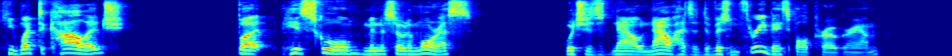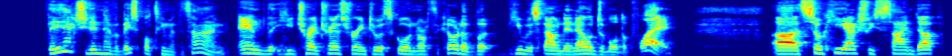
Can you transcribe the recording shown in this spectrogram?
he went to college, but his school, Minnesota Morris, which is now now has a Division three baseball program. They actually didn't have a baseball team at the time, and he tried transferring to a school in North Dakota, but he was found ineligible to play. Uh, so he actually signed up.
